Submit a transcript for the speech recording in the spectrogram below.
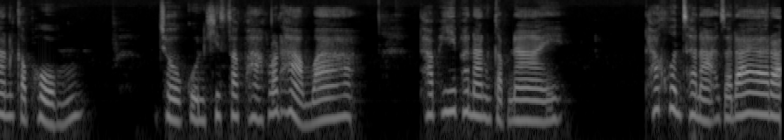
นันกับผม โชกุนคิดสักพักแล้วถามว่า ถ้าพี่พนันกับนาย ถ้าคนชนะจะได้อะไร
